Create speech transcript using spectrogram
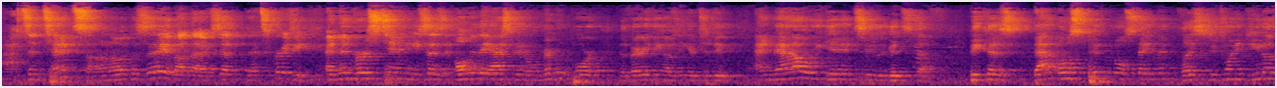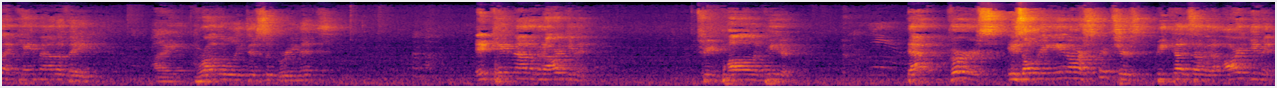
that's intense. I don't know what to say about that, except that's crazy. And then verse 10, he says, Only they asked me to remember the poor, the very thing I was eager to do. And now we get into the good stuff. Because that most pivotal statement, Galatians 2.20, do you know that came out of a, a brotherly disagreement? It came out of an argument between Paul and Peter. That verse is only in our scriptures because of an argument.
